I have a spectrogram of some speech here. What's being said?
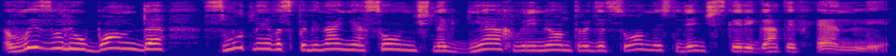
вызвали у Бонда смутные воспоминания о солнечных днях времен традиционной студенческой регаты в Хенли.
